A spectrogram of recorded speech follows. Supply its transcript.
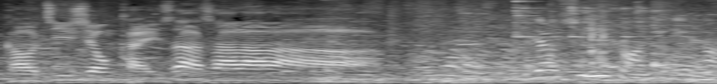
烤鸡胸凯撒沙拉啦，比较清爽一点哈。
